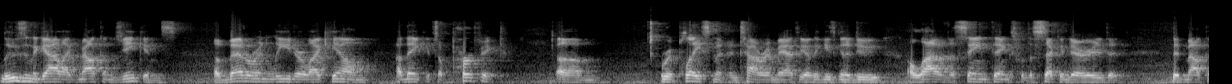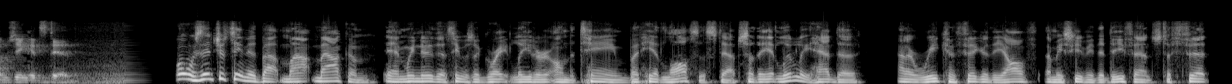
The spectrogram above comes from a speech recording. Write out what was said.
Losing a guy like Malcolm Jenkins, a veteran leader like him, I think it's a perfect um, replacement in Tyrann Mathieu. I think he's going to do a lot of the same things for the secondary that, that Malcolm Jenkins did. What was interesting about Ma- Malcolm, and we knew this, he was a great leader on the team, but he had lost a step. So they literally had to kind of reconfigure the off, I mean, excuse me, the defense to fit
